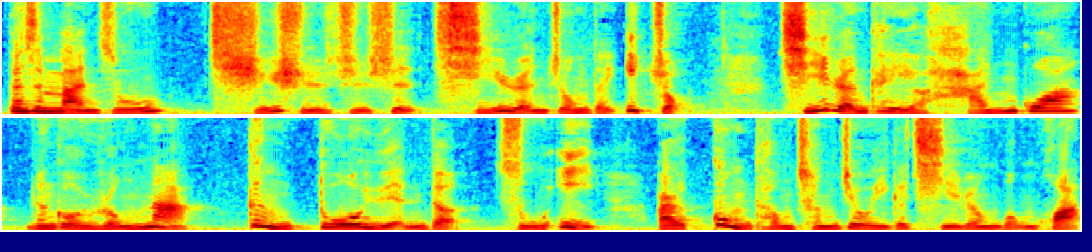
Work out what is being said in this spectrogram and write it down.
但是满族其实只是旗人中的一种，旗人可以含瓜，能够容纳。更多元的族裔，而共同成就一个旗人文化。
